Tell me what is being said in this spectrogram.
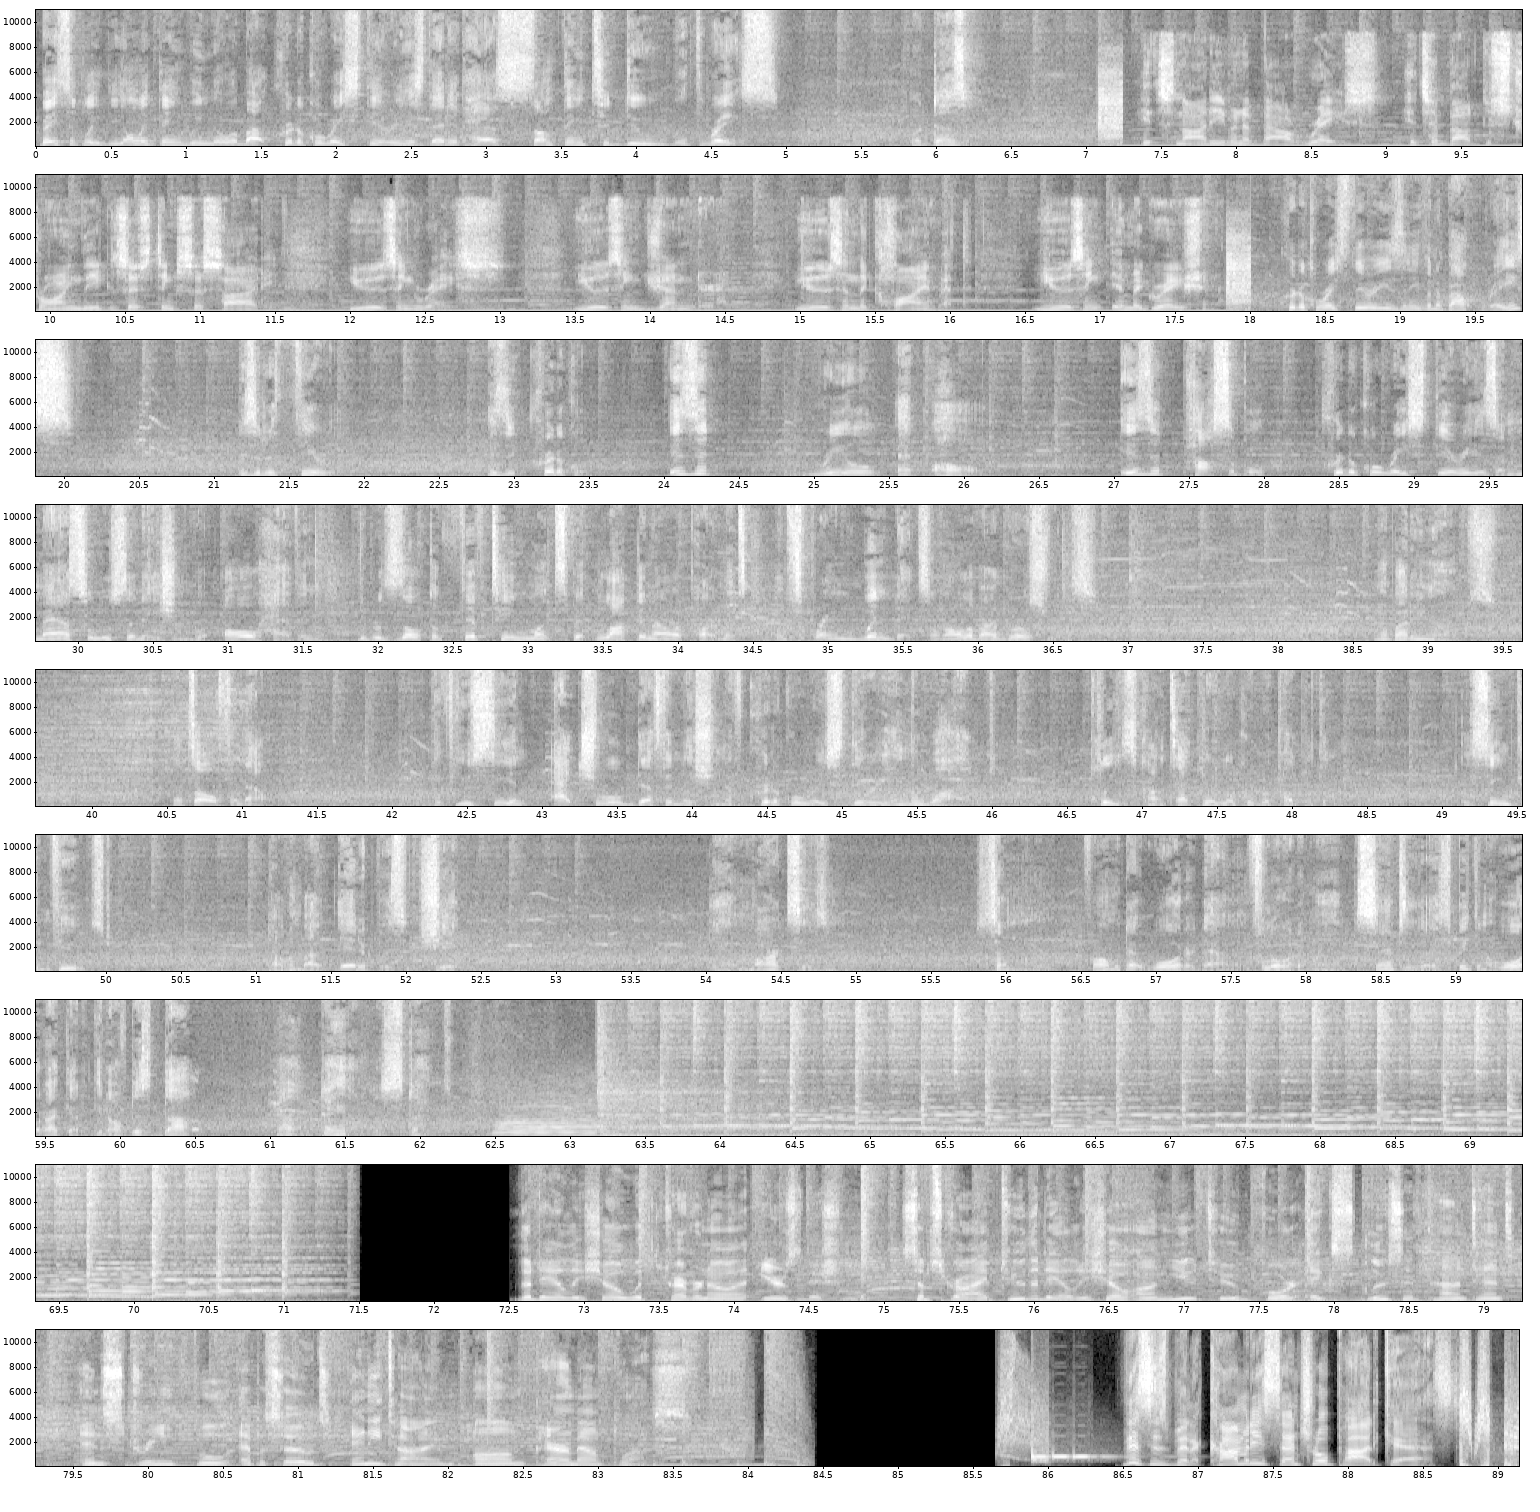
Basically, the only thing we know about critical race theory is that it has something to do with race. Or does it? It's not even about race. It's about destroying the existing society, using race, using gender, using the climate, using immigration. Critical race theory isn't even about race? Is it a theory? Is it critical? Is it real at all? Is it possible critical race theory is a mass hallucination we're all having, the result of 15 months spent locked in our apartments and spraying Windex on all of our groceries? Nobody knows. That's all for now. If you see an actual definition of critical race theory in the wild, please contact your local Republican. They seem confused. Talking about Oedipus and shit. Damn Marxism. Something wrong with that water down in Florida, man. Santa, speaking of water, I gotta get off this dock. God damn, this stinks. The Daily Show with Trevor Noah, Ears Edition. Subscribe to The Daily Show on YouTube for exclusive content and stream full episodes anytime on Paramount Plus. This has been a Comedy Central podcast.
